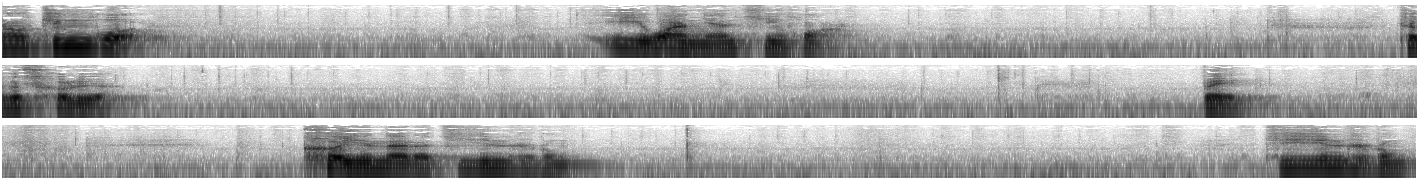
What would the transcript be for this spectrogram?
然后经过亿万年进化，这个策略被刻印在了基因之中。基因之中，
